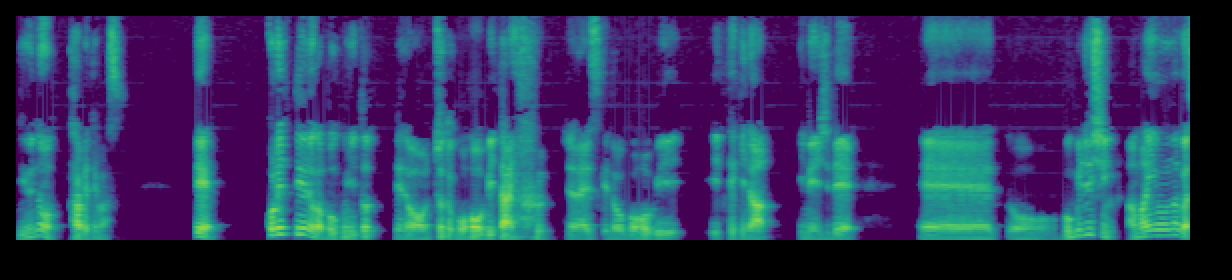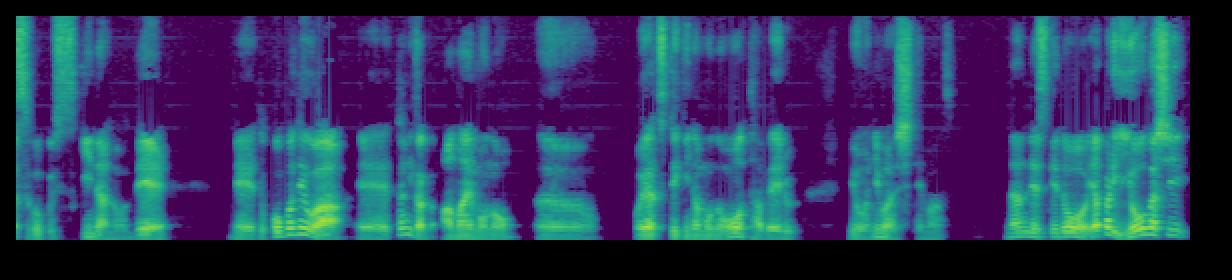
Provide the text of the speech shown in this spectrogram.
ていうのを食べてます。で、これっていうのが僕にとってのちょっとご褒美タイムじゃないですけど、ご褒美的なイメージで、えっ、ー、と、僕自身甘いものがすごく好きなので、えっ、ー、と、ここでは、えー、とにかく甘いもの、うん、おやつ的なものを食べるようにはしてます。なんですけど、やっぱり洋菓子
